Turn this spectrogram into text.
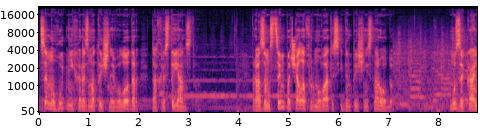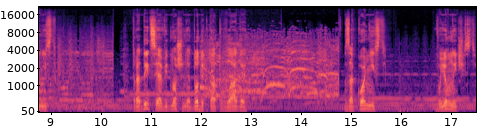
це могутній харизматичний володар та християнство. Разом з цим почала формуватись ідентичність народу, музикальність, традиція відношення до диктату влади, законність, войовничість.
